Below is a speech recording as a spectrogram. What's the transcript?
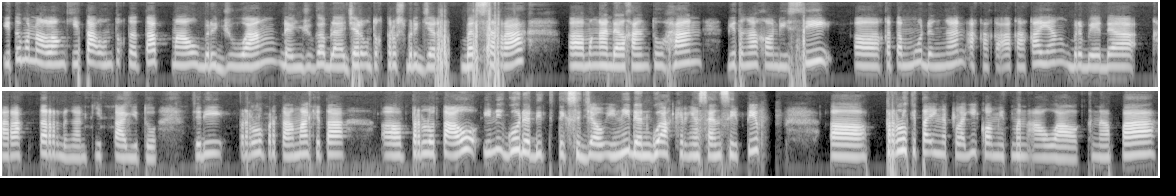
itu menolong kita untuk tetap mau berjuang dan juga belajar untuk terus berjer berserah, uh, mengandalkan Tuhan di tengah kondisi uh, ketemu dengan AKK-AKK yang berbeda karakter dengan kita gitu. Jadi perlu pertama kita uh, perlu tahu ini gue udah di titik sejauh ini dan gue akhirnya sensitif uh, perlu kita ingat lagi komitmen awal kenapa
